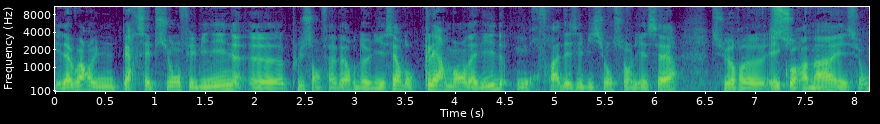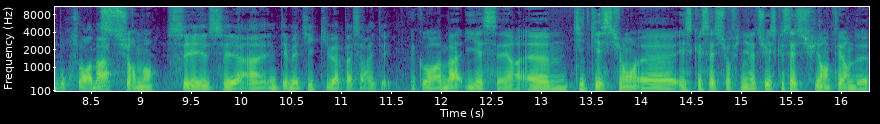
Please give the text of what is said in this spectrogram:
et d'avoir une perception féminine euh, plus en faveur de l'ISR. Donc clairement, David, on fera des émissions sur l'ISR, sur euh, Ecorama et sur Boursorama. Sûrement. C'est une thématique qui va pas s'arrêter. Ecorama, ISR. Euh, petite question, est-ce que ça surfinit là-dessus? Est-ce que ça suit en termes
